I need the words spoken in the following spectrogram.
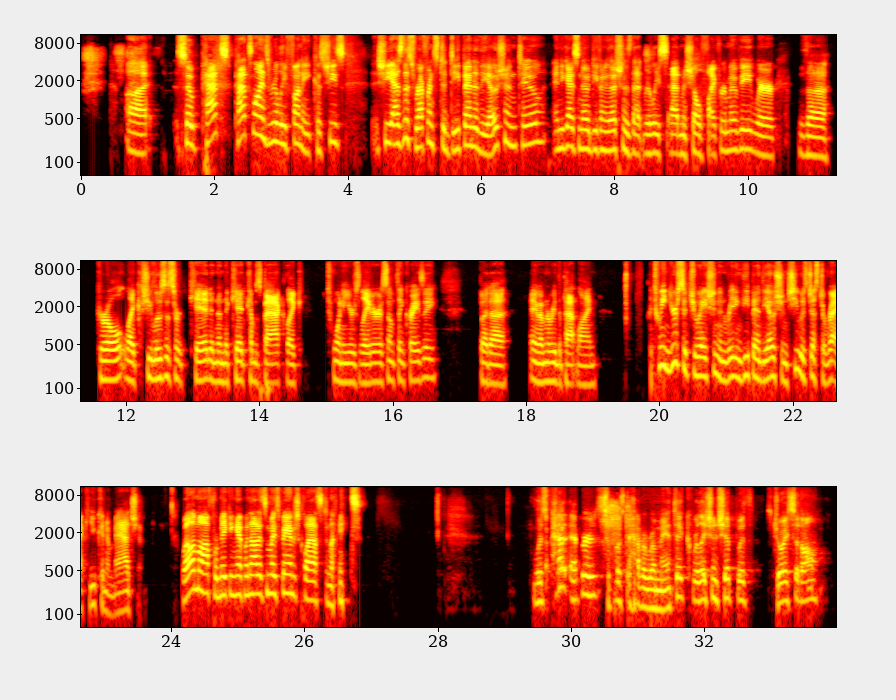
Uh, so Pat's Pat's line's really funny because she's she has this reference to Deep End of the Ocean too, and you guys know Deep End of the Ocean is that really sad Michelle Pfeiffer movie where the girl like she loses her kid and then the kid comes back like 20 years later or something crazy. But uh, anyway, I'm gonna read the Pat line. Between your situation and reading Deep End of the Ocean, she was just a wreck. You can imagine. Well, I'm off. We're making empanadas in my Spanish class tonight. Was Pat ever supposed to have a romantic relationship with Joyce at all?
